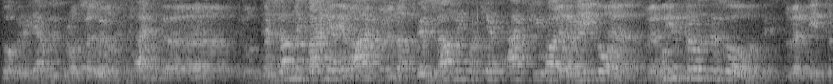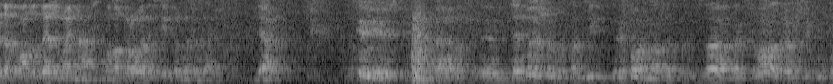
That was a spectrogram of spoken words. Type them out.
Добре, я От, виправлю своє будь питання. ласка, от Державний питання я пакет вам акцій, відповідати. державний пакет акцій Зверніться, буде зверніться. приватизовуватись. Зверніться до фонду держмайна, воно проводить всі приватизації. Дякую. Василь Юрійович, е, е, для того, щоб там реформа запрацювала, треба ще купу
